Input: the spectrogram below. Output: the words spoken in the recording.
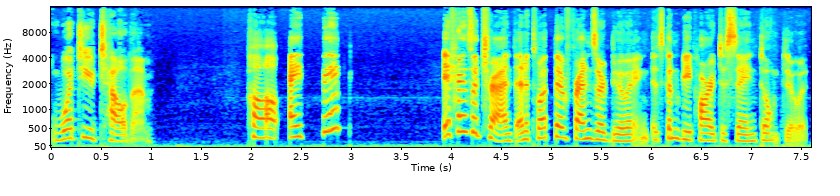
What do you tell them? Paul, I think if it's a trend and it's what their friends are doing, it's going to be hard to say don't do it.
